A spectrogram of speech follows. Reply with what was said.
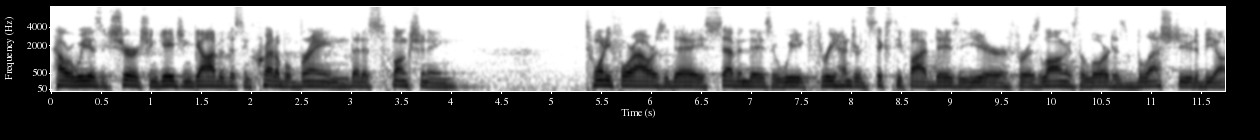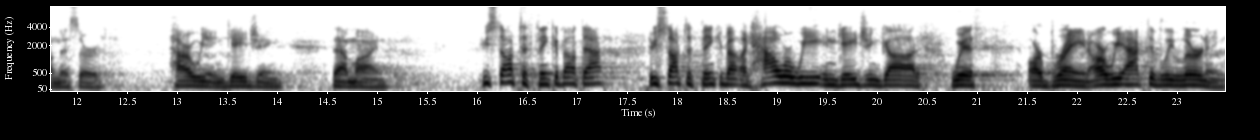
How are we as a church engaging God with this incredible brain that is functioning 24 hours a day, seven days a week, 365 days a year for as long as the Lord has blessed you to be on this earth? How are we engaging that mind? Have you stopped to think about that? Have you stopped to think about like how are we engaging God with our brain? Are we actively learning?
